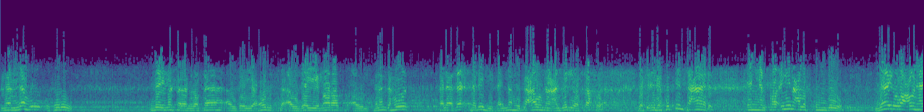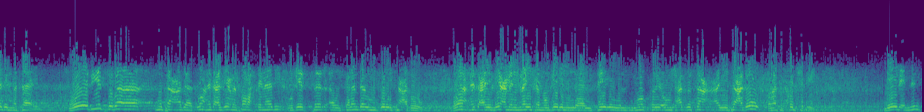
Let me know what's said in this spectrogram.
من له ظروف زي مثلا وفاة أو زي عرس أو زي مرض أو الكلام ده هو فلا بأس به فإنه تعاون على البر والتقوى. لكن إذا كنت أنت عارف أن القائمين على الصندوق لا يراعون هذه المسائل وبيدوا بقى مساعدات واحد عايز يعمل فرح في نادي وجيب سر أو الكلام ده ويدوا يساعدوه واحد عايز يعمل ميتم ويجيب الفيء والمقري ومش عارف يساعدوه وما تدخلش فيه ليه؟ لأن أنت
